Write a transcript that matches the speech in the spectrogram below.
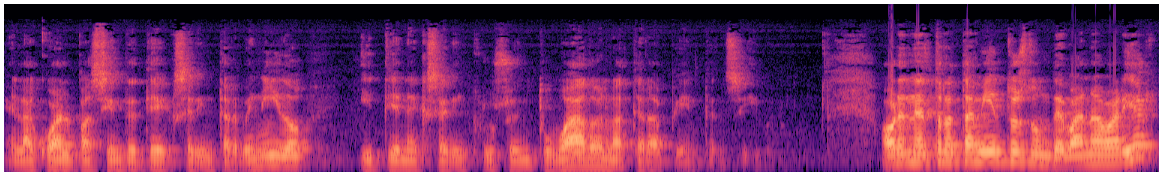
en la cual el paciente tiene que ser intervenido y tiene que ser incluso intubado en la terapia intensiva. Ahora en el tratamiento es donde van a variar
